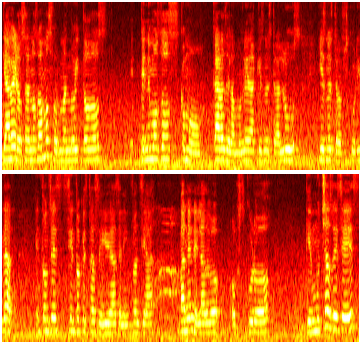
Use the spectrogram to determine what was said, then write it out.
que a ver, o sea, nos vamos formando y todos eh, tenemos dos como caras de la moneda, que es nuestra luz y es nuestra oscuridad. Entonces, siento que estas heridas de la infancia van en el lado oscuro que muchas veces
